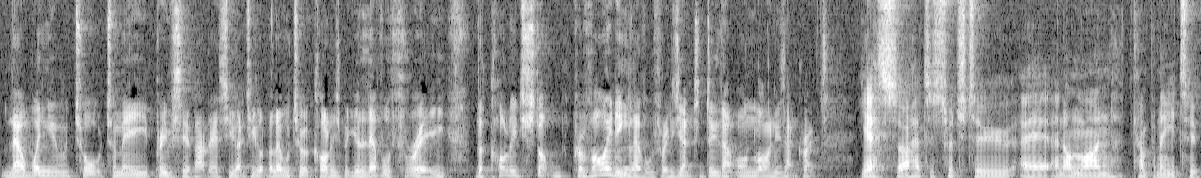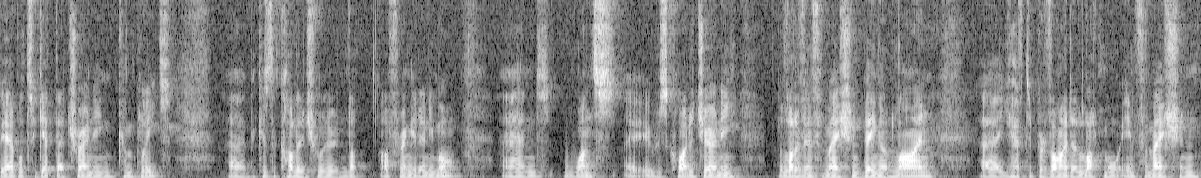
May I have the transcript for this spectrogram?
Now, when you talked to me previously about this, you actually got the level two at college, but your level three, the college stopped providing level threes. You had to do that online, is that correct? Yes, so I had to switch to a, an online company to be able to get that training complete uh, because the college were not offering it anymore. And once it was quite a journey, a lot of information being online. Uh, you have to provide a lot more information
